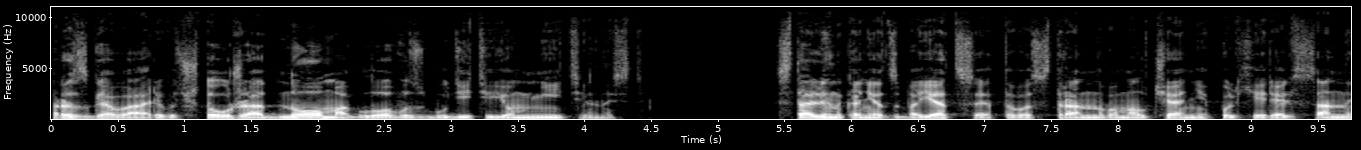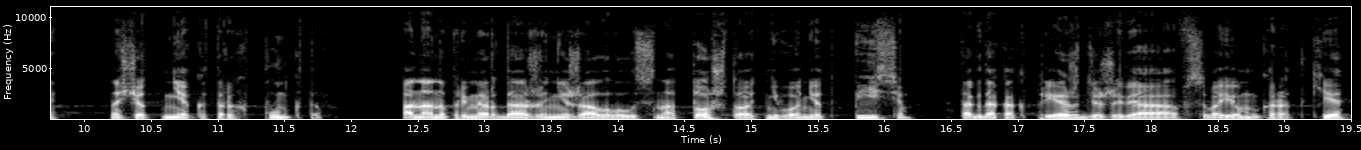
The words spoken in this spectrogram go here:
разговаривать, что уже одно могло возбудить ее мнительность. Стали, наконец, бояться этого странного молчания Пульхерии Альсанны насчет некоторых пунктов. Она, например, даже не жаловалась на то, что от него нет писем, тогда как прежде, живя в своем городке,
